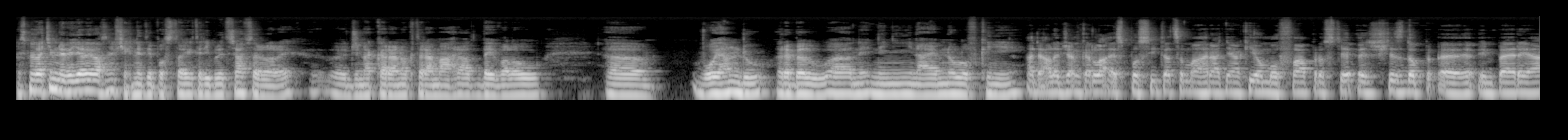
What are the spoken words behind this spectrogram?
My jsme zatím neviděli vlastně všechny ty postavy, které byly třeba v trailerech. Jenna Carano, která má hrát bývalou uh, vojandu rebelů a ny- nyní nájemnou lovkyni. A dále Giancarla Esposita, co má hrát nějakýho mofa, prostě ještě z dob eh, Impéria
